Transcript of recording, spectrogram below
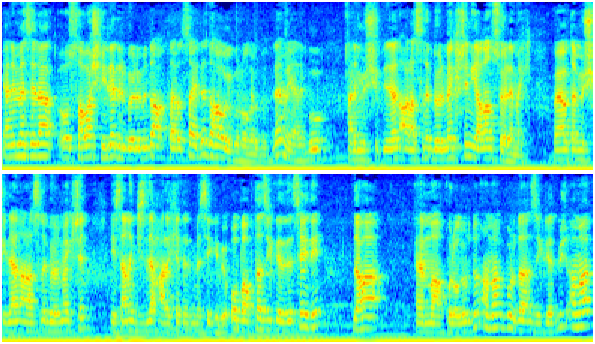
yani mesela o savaş hiledir bölümünde aktarılsaydı daha uygun olurdu. Değil mi? Yani bu hani müşriklerin arasını bölmek için yalan söylemek veyahut da müşriklerin arasını bölmek için insanın gizli hareket etmesi gibi o bapta zikredilseydi daha e, makul olurdu ama burada zikretmiş ama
